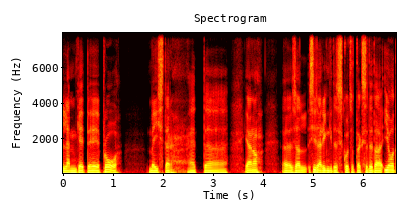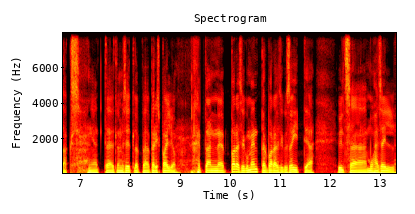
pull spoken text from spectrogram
LMGTE Pro meister, et ja noh Äh, seal siseringides kutsutakse teda Jodaks, nii et äh, ütleme, see ütleb äh, päris palju. et ta on parasjagu mentor, parasjagu sõitja, üldse muhe sell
